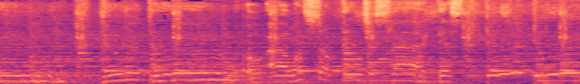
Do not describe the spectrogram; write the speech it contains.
Oh, I want something just like this.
